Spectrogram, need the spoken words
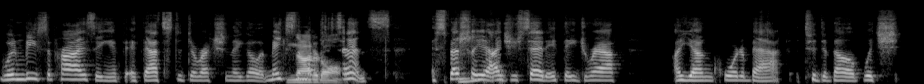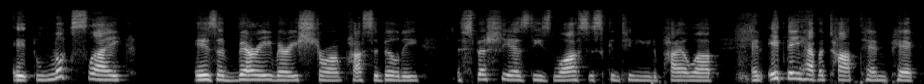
Wouldn't be surprising if, if that's the direction they go. It makes Not at all. sense, especially Mm-hmm. as you said, if they draft a young quarterback to develop, which it looks like is a very, very strong possibility, especially as these losses continue to pile up. And if they have a top 10 pick,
